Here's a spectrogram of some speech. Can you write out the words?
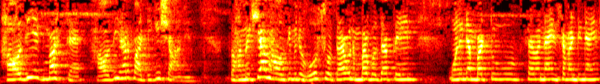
हाउजी एक मस्ट है। हाउजी हर पार्टी की शान है। तो हमेशा हम हाउजी में जो होस्ट होता है, वो नंबर बोलता है plain only number two seven nine nine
